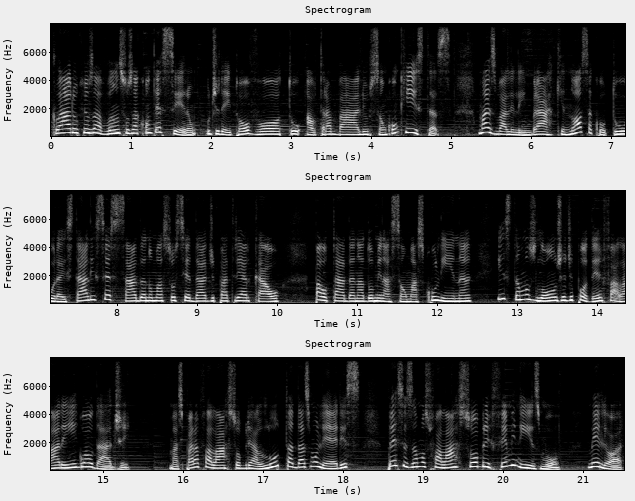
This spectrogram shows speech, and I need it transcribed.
Claro que os avanços aconteceram. O direito ao voto, ao trabalho, são conquistas. Mas vale lembrar que nossa cultura está alicerçada numa sociedade patriarcal, pautada na dominação masculina, e estamos longe de poder falar em igualdade. Mas para falar sobre a luta das mulheres, precisamos falar sobre feminismo. Melhor,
